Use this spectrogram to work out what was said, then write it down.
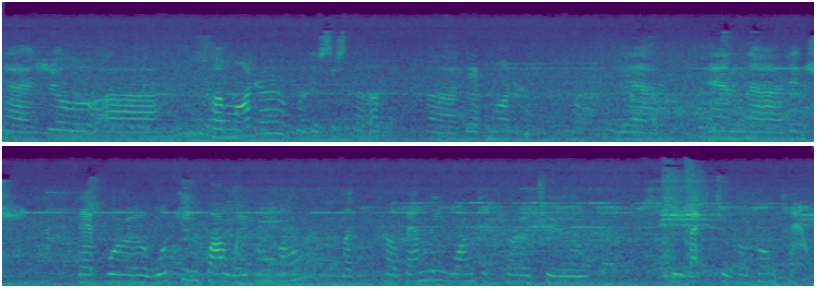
Yeah. So uh, her mother was the sister of uh, Dep's mother. Yeah. And uh, then Dep were working far away from home, but her family wanted her to be back to her hometown.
